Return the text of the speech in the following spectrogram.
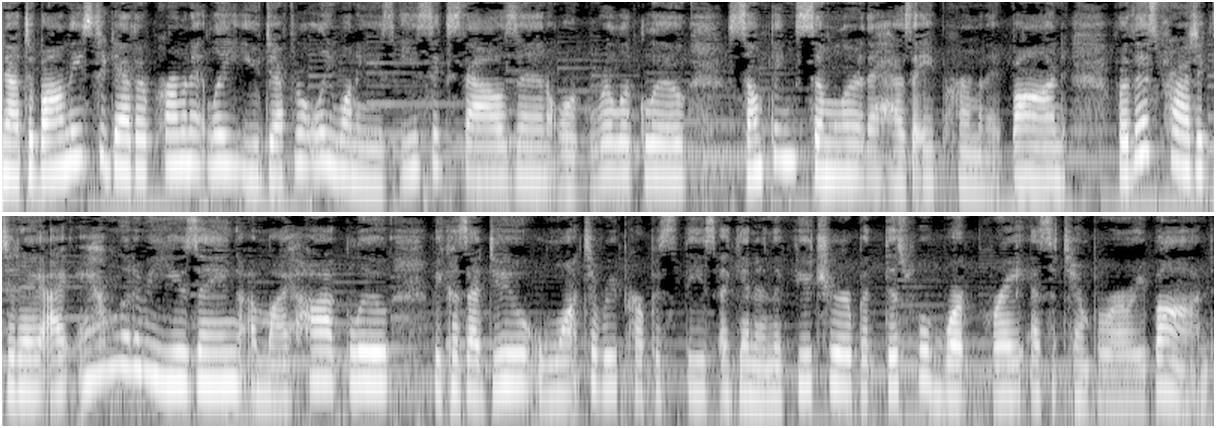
Now to bond these together permanently, you definitely want to use E6000 or Gorilla Glue, something similar that has a permanent bond. For this project today, I am going to be using my hot glue because I do want to repurpose these again in the future, but this will work great as a temporary bond.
